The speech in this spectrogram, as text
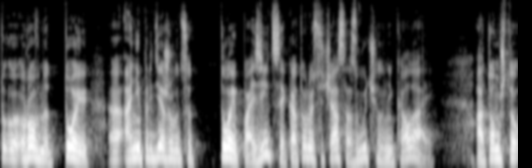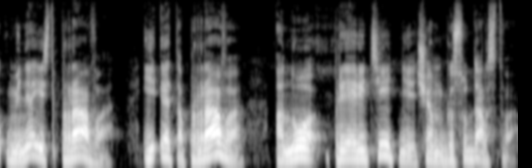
ровно той, э, они придерживаются той позиции, которую сейчас озвучил Николай, о том, что у меня есть право, и это право оно приоритетнее, чем государство.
